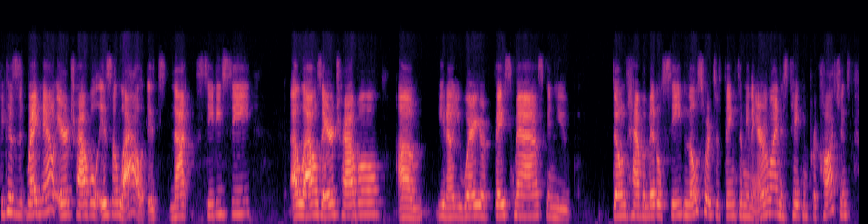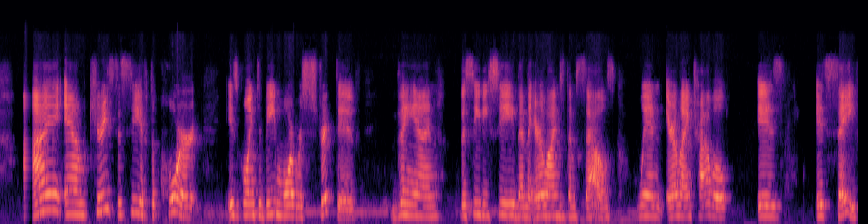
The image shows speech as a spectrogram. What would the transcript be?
Because right now, air travel is allowed. It's not CDC allows air travel. Um, you know, you wear your face mask and you don't have a middle seat and those sorts of things. I mean, the airline is taking precautions. I am curious to see if the court is going to be more restrictive than the CDC, than the airlines themselves when airline travel is is safe,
